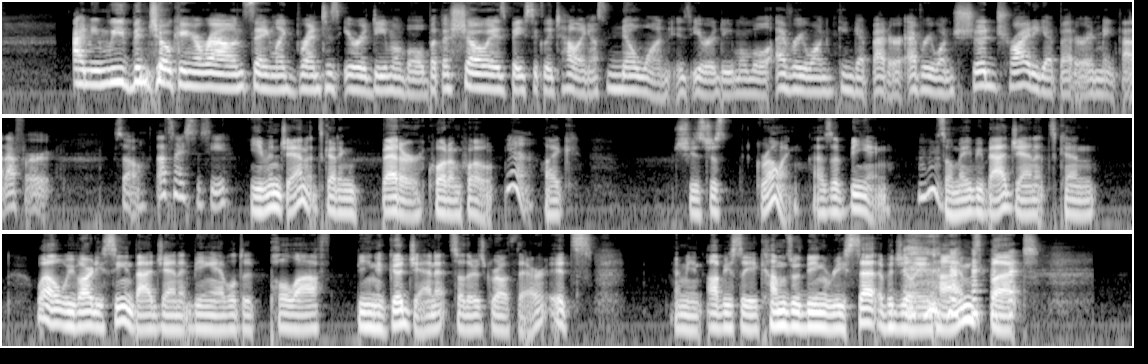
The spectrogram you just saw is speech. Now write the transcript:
I mean, we've been joking around saying like Brent is irredeemable, but the show is basically telling us no one is irredeemable. Everyone can get better. Everyone should try to get better and make that effort. So that's nice to see. Even Janet's getting better, quote unquote. Yeah. Like she's just growing as a being. Mm-hmm. So maybe bad Janet's can well, we've already seen bad Janet being able to pull off being a good Janet, so there's growth there. It's I mean, obviously it comes with being reset a bajillion times, but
